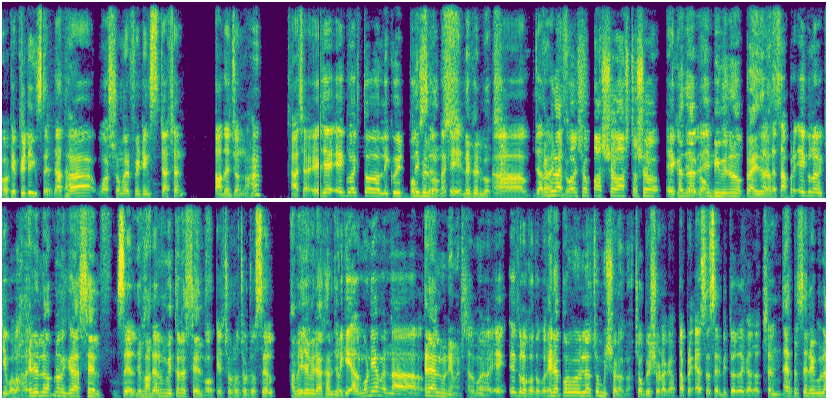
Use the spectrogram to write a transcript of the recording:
ওকে ফিটিংস এর যারা ওয়াশরুমের ফিটিংস চাচ্ছেন তাদের জন্য হ্যাঁ? আচ্ছা এই যে এগুলো তো লিকুইড বক্স নাকি? লিকুইড বক্স যারা এগুলো একটু- ছয়শো পাঁচশো আটশো এক হাজার এরকম। এই বিভিন্ন প্রাইজের আচ্ছা আছে। তারপরে এগুলোর কি বলা হয়? এটা হলো আপনার সেলফ সেল যে বাথরুম ভিতরে সেলফ ওকে ছোট ছোট সেল হাবি জাবি রাখার জন্য। কি অ্যালুমিনিয়ামের না এটা অ্যালুমিনিয়ামের। অ্যালুমিনিয়াম। এগুলো কত করে? এটা পড়বে হলো চব্বিশশো টাকা। চব্বিশশো টাকা। তারপরে এসএস এর ভিতরে দেখা যাচ্ছে। এফএস এর এগুলো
